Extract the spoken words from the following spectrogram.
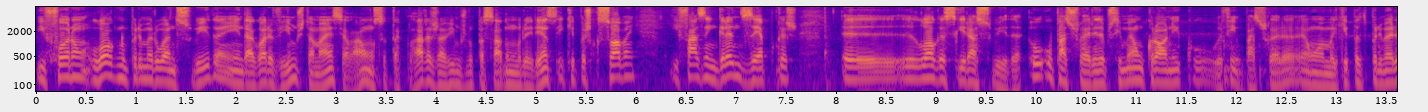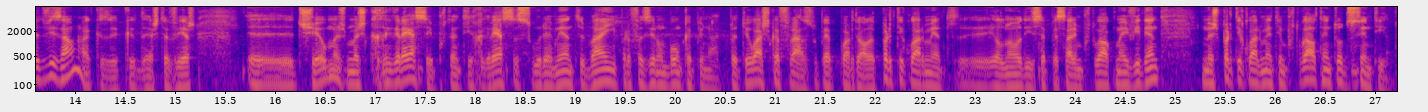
e foram logo no primeiro ano de subida, ainda agora vimos também, sei lá, um Santa Clara, já vimos no passado um Moreirense, equipas que sobem e fazem grandes épocas uh, logo a seguir à subida. O, o Passos Ferreira, ainda por cima, é um crónico, enfim, o Passos Ferreira é uma, uma equipa de primeira divisão, não é? Quer dizer, que desta vez uh, desceu, mas, mas que regressa e, portanto, e regressa seguramente bem e para fazer um bom campeonato. Portanto, eu acho que a frase do Pep Guardiola, particularmente ele não o disse a pensar em Portugal, como é evidente, mas particularmente em Portugal tem todo o sentido.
